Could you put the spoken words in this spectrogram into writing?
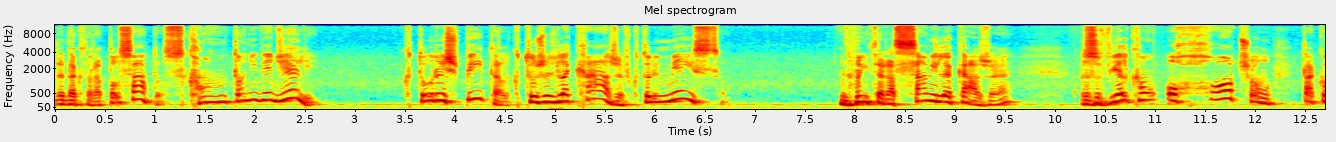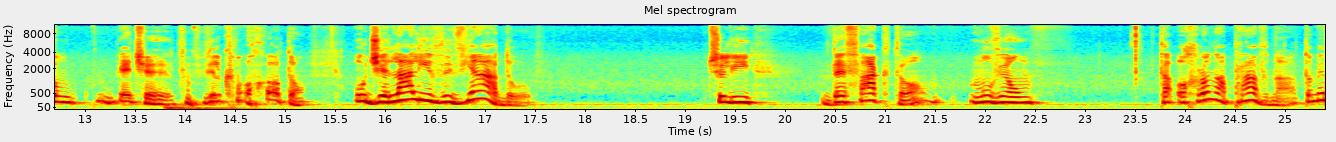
redaktora Polsatu. Skąd oni wiedzieli, który szpital, którzy lekarze, w którym miejscu. No i teraz sami lekarze z wielką ochoczą, taką, wiecie, wielką ochotą udzielali wywiadów. Czyli de facto mówią, ta ochrona prawna, to my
